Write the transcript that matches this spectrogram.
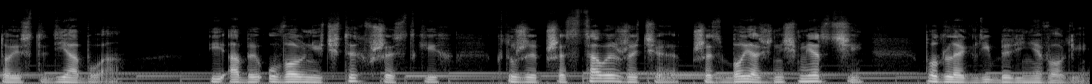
to jest diabła, i aby uwolnić tych wszystkich, którzy przez całe życie, przez bojaźń śmierci, podlegli byli niewoli.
